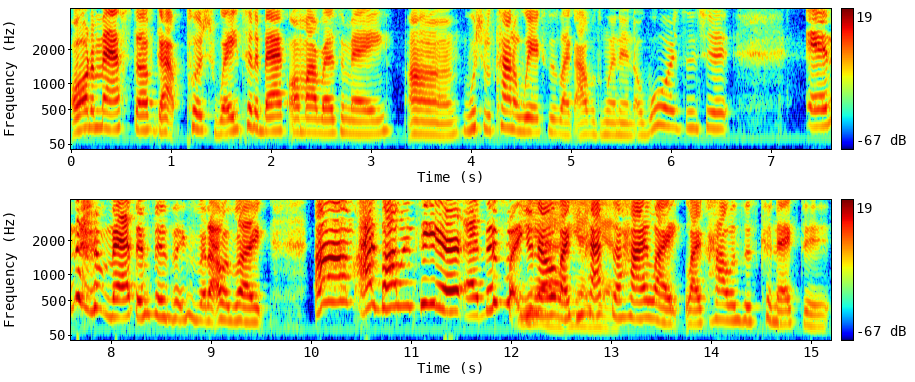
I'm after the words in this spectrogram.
all the math stuff got pushed way to the back on my resume, um, which was kind of weird because it's like I was winning awards and shit in math and physics, but I was like, um, I volunteer at this point, you know, Yeah, like you have yeah. to highlight like how is this connected.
